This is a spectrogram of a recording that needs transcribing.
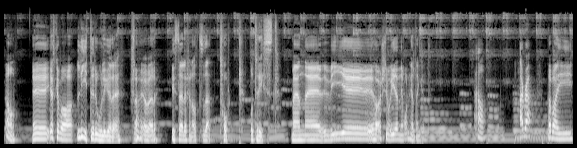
Ja, eh, jag ska vara lite roligare framöver istället för något sådär torrt och trist. Men eh, vi eh, hörs igen imorgon helt enkelt. Ja, ha det bra. Bye bye.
